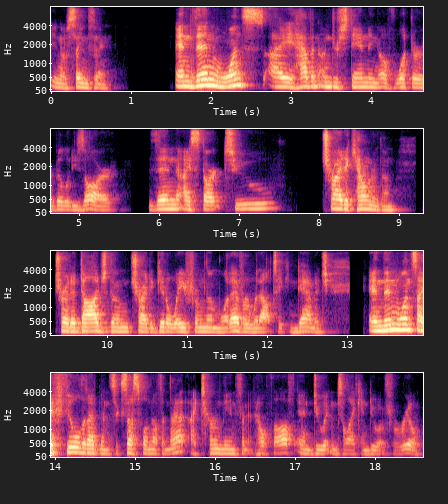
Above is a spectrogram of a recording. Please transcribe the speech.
you know, same thing. And then once I have an understanding of what their abilities are, then I start to try to counter them, try to dodge them, try to get away from them, whatever, without taking damage. And then once I feel that I've been successful enough in that, I turn the infinite health off and do it until I can do it for real.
